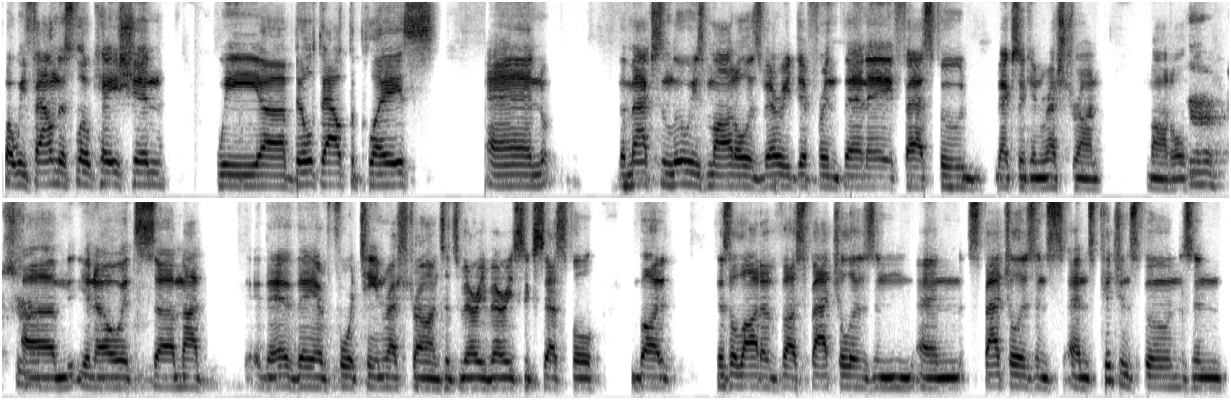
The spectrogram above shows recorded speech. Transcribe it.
But we found this location. We uh, built out the place, and the Max and Louie's model is very different than a fast food Mexican restaurant model. Sure, sure. Um, you know, it's uh, not, they, they have 14 restaurants. It's very, very successful, but there's a lot of uh, spatulas and, and spatulas and, and kitchen spoons. And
